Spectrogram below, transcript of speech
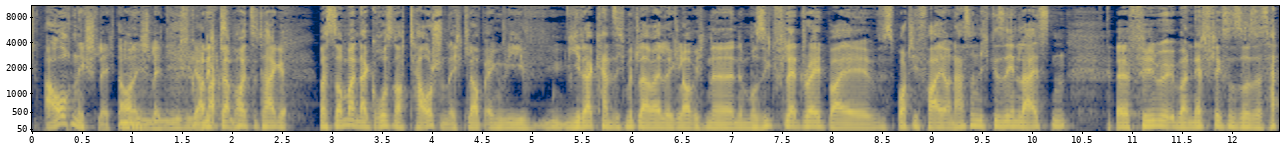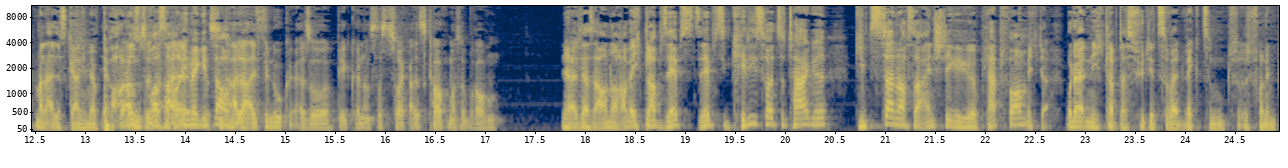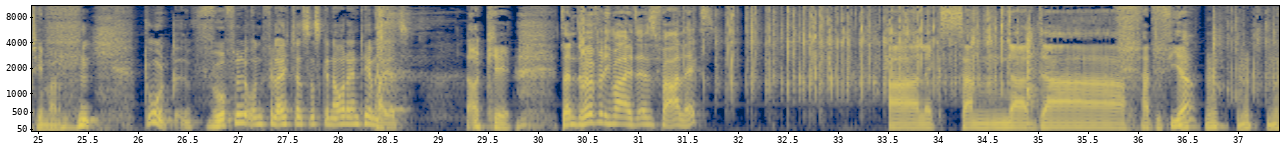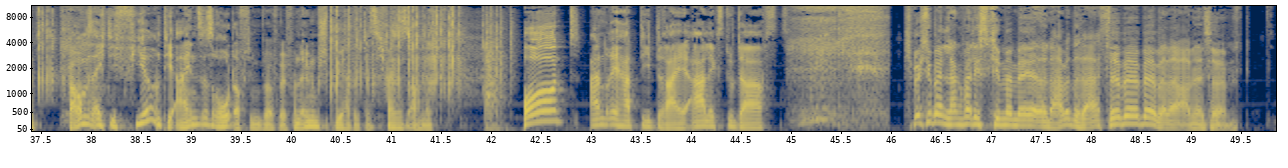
Auch nicht schlecht, auch nicht Hm, schlecht. Und ja ich glaube heutzutage, was soll man da groß noch tauschen? Ich glaube irgendwie, jeder kann sich mittlerweile, glaube ich, eine, eine Musikflatrate bei Spotify und hast du nicht gesehen leisten. Äh, Filme über Netflix und so, das hat man alles gar nicht mehr. allem Pornos brauchst du auch nicht mehr, gibt's sind auch alle alt genug. Also wir können uns das Zeug alles kaufen, was wir brauchen. Ja, das auch noch. Aber ich glaube, selbst, selbst die Kiddies heutzutage, gibt's da noch so einschlägige Plattformen? Ich, oder nee, ich glaube, das führt jetzt zu weit weg zum, von dem Thema. ne? Du, Würfel und vielleicht ist das genau dein Thema jetzt. Okay. Dann würfel ich mal als erstes für Alex. Alexander da hat die vier. Hm, hm, hm. Warum ist eigentlich die vier und die eins ist rot auf dem Würfel? Von irgendeinem Spiel hatte ich das. Ich weiß es auch nicht. Und André hat die drei. Alex, du darfst. Ich möchte über ein langweiliges Thema mehr.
